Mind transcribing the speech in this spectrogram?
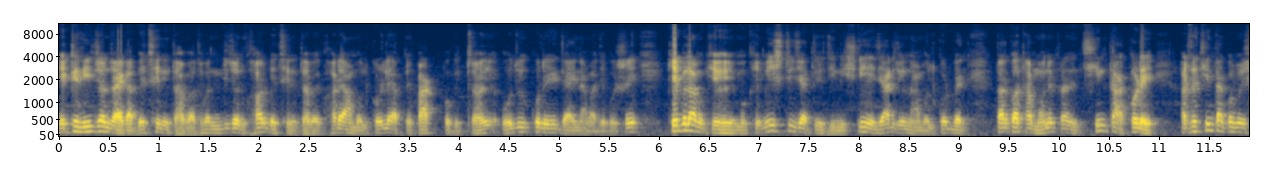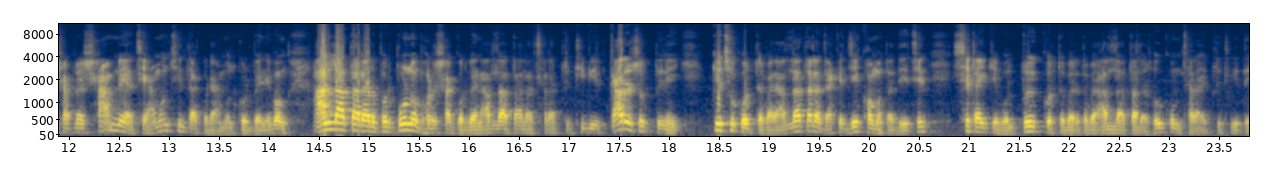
একটি নির্জন জায়গা বেছে নিতে হবে অথবা নির্জন ঘর বেছে নিতে হবে। ঘরে আমল করলে আপনি পাক পবিত্র হয়ে অজু করে যাই নামাজে বসে কেবলামুখী হয়ে মুখে মিষ্টি জাতীয় জিনিস নিয়ে যার জন্য আমল করবেন, তার কথা মনে প্রাণে চিন্তা করে, অর্থাৎ চিন্তা করবেন সে আপনার সামনে আছে, এমন চিন্তা করে আমল করবেন এবং আল্লাহ তালার উপর পূর্ণ ভরসা করবেন। আল্লাহ তালা ছাড়া পৃথিবীর কারও শক্তি নেই, কিছু করতে পারে। আল্লাহ তালা যাকে যে ক্ষমতা দিয়েছেন, সেটাই কেবল প্রয়োগ করতে পারে। তবে আল্লাহ তালার হুকুম ছাড়া পৃথিবীতে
